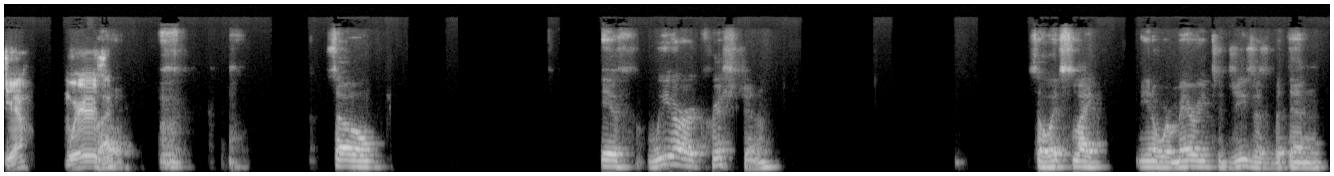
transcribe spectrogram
Yeah. Where is it? so if we are a Christian, so it's like, you know, we're married to Jesus, but then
